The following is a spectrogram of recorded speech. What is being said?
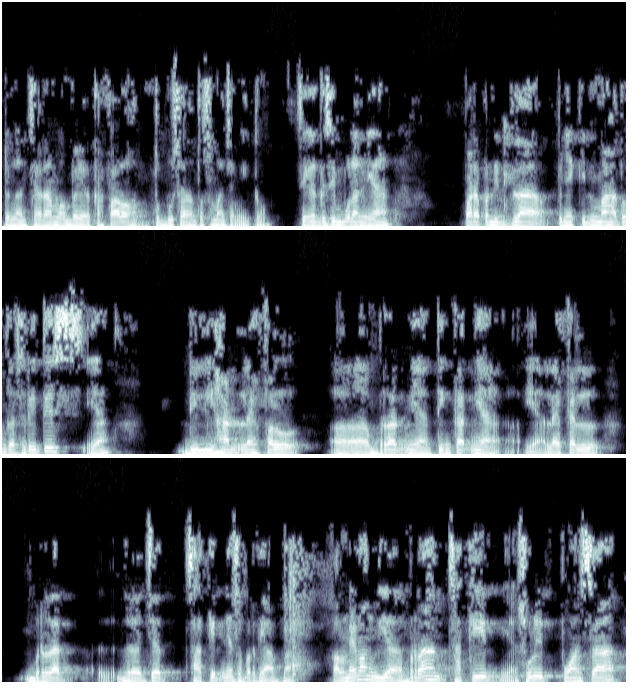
dengan cara membayar kafaroh, tebusan atau semacam itu. Sehingga kesimpulannya, para penderita penyakit mah atau gastritis, ya, dilihat level uh, beratnya, tingkatnya, ya, level berat derajat sakitnya seperti apa. Kalau memang dia berat, sakit, ya, sulit puasa,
